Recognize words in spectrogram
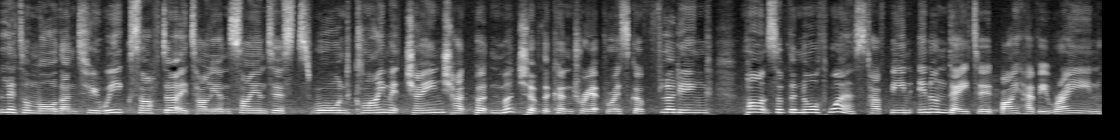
Little more than two weeks after Italian scientists warned climate change had put much of the country at risk of flooding, parts of the northwest have been inundated by heavy rain.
